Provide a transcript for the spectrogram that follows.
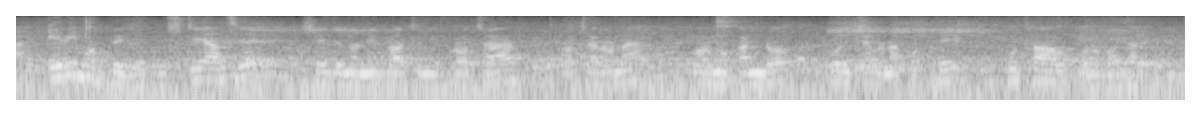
আর এরই মধ্যে যেহেতু স্টে আছে সেই জন্য নির্বাচনী প্রচার প্রচারণা কর্মকাণ্ড পরিচালনা করতে কোথাও কোনো বাধা নেই।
